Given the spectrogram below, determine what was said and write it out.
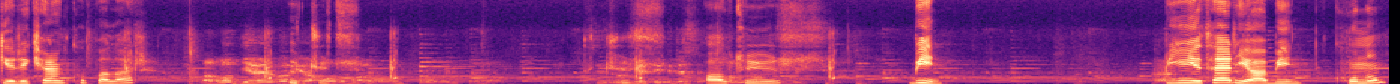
gereken kupalar. Lan o diğer var ya. 300. O var ya. Onun 600. 1000. 1000 yeter ya 1000. Konum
